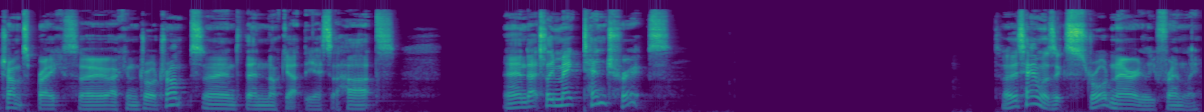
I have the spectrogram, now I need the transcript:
trumps break, so I can draw trumps and then knock out the ace of hearts. And actually make 10 tricks. So this hand was extraordinarily friendly.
